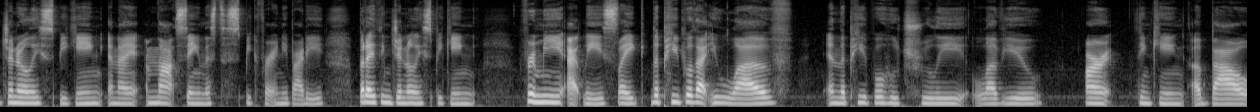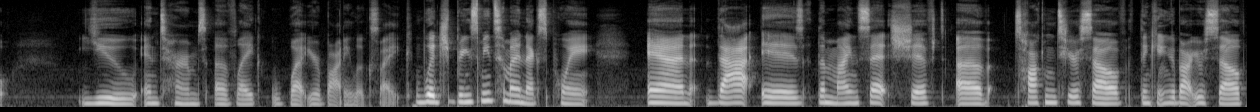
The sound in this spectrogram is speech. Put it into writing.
generally speaking, and I, I'm not saying this to speak for anybody, but I think generally speaking, for me at least, like the people that you love and the people who truly love you aren't thinking about you in terms of like what your body looks like. Which brings me to my next point, and that is the mindset shift of talking to yourself, thinking about yourself,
